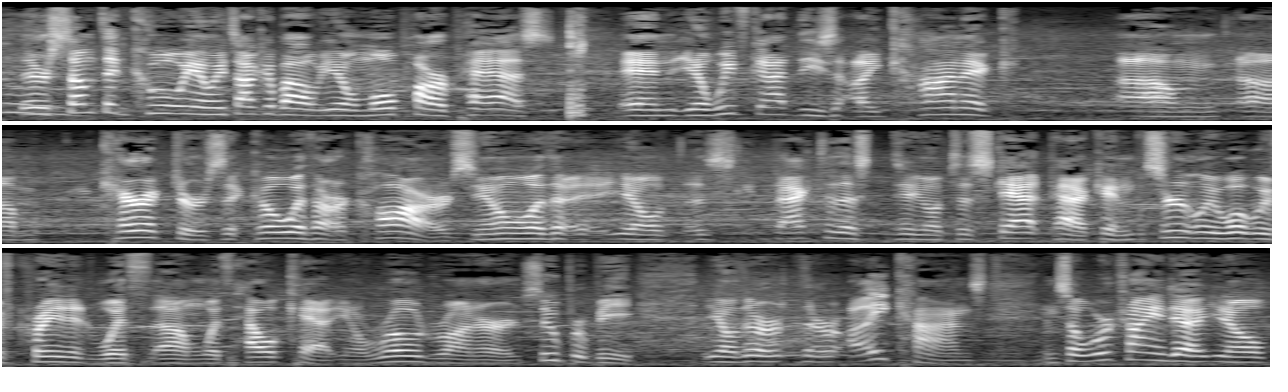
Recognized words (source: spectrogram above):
there's something cool. You know, we talk about you know Mopar Pass, and you know we've got these iconic um, um, characters that go with our cars. You know, whether you know back to this you know to Scat Pack, and certainly what we've created with um, with Hellcat. You know, Roadrunner and Super Bee. You know, they're they're icons, and so we're trying to you know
